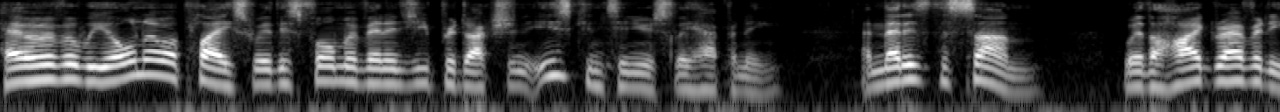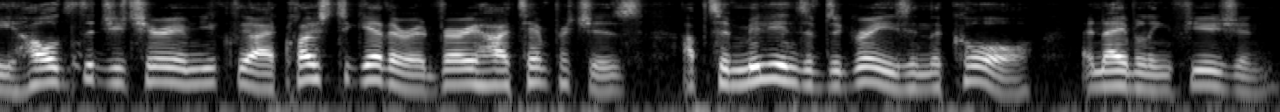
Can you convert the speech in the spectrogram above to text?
However, we all know a place where this form of energy production is continuously happening, and that is the Sun, where the high gravity holds the deuterium nuclei close together at very high temperatures, up to millions of degrees in the core, enabling fusion.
